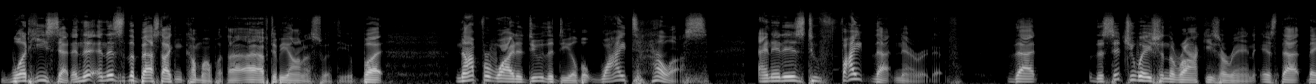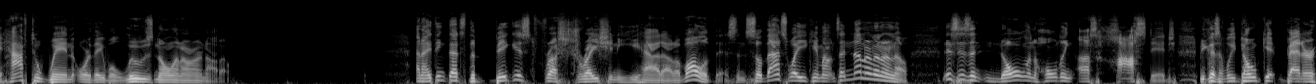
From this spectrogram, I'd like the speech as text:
what he said, and, th- and this is the best I can come up with, I, I have to be honest with you, but not for why to do the deal, but why tell us. And it is to fight that narrative that the situation the Rockies are in is that they have to win or they will lose Nolan Arenado. And I think that's the biggest frustration he had out of all of this. And so that's why he came out and said, no, no, no, no, no. This isn't Nolan holding us hostage because if we don't get better,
